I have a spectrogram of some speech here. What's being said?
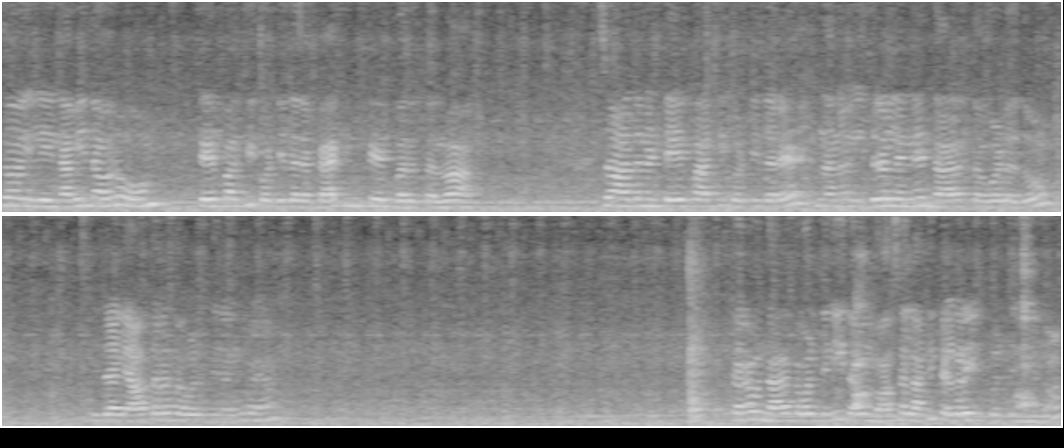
ಸೊ ಇಲ್ಲಿ ನವೀನ್ ಅವರು ಟೇಪ್ ಹಾಕಿ ಕೊಟ್ಟಿದ್ದಾರೆ. ಪ್ಯಾಕಿಂಗ್ ಟೇಪ್ ಬರುತ್ತಲ್ವಾ? ಸೊ ಅದನ್ನು ಟೇಪ್ ಹಾಕಿ ಕೊಟ್ಟಿದ್ದಾರೆ. ನಾನು ಇದರಲ್ಲೇ ದಾರ ತಗೊಳ್ಳೋದು. ಇದರಲ್ಲಿ ಯಾವ ಥರ ತಗೊಳ್ತೀನಿ ಅಂದರೆ ಥರ ಒಂದು ದಾರ ತಗೊಳ್ತೀನಿ. ನಾವು ಬಾಸಲ್ಲಿ ಹಾಕಿ ಕೆಳಗಡೆ ಇಟ್ಕೊಳ್ತೀನಿ ನಾನು.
